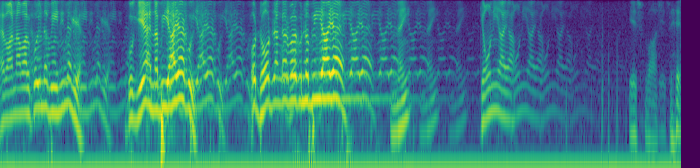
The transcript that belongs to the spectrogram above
حیوانہ وال کوئی نبی نہیں نہ گیا۔ کوئی گیا نبی آیا کوئی؟ وہ ڈھور ڈنگر وال کوئی نبی آیا ہے؟ نہیں۔ کیوں نہیں آیا؟ اس واسطے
